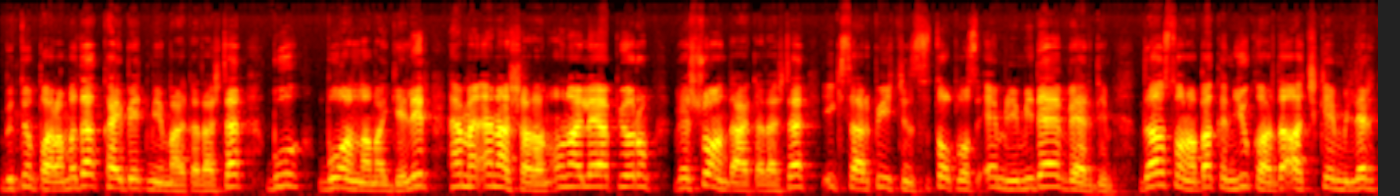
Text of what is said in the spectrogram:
Bütün paramı da kaybetmeyeyim arkadaşlar. Bu bu anlama gelir. Hemen en aşağıdan onayla yapıyorum ve şu anda arkadaşlar XRP için stop loss emrimi de verdim. Daha sonra bakın yukarıda açık emirler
